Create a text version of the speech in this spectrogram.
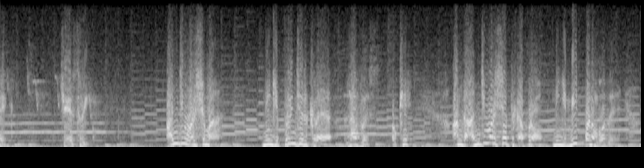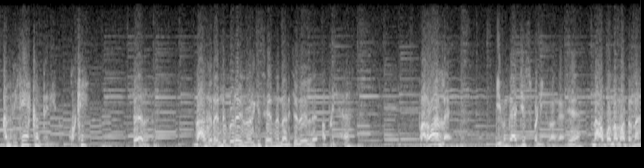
Karthik Jayashree அஞ்சு வருஷமா நீங்க பிரிஞ்சிருக்கிற லவ்வர்ஸ் ஓகே அந்த அஞ்சு வருஷத்துக்கு அப்புறம் நீங்க மீட் பண்ணும்போது அந்த ஏக்கம் தெரியணும் ஓகே சார் நாங்க ரெண்டு பேரும் இது வரைக்கும் சேர்ந்து நடிச்சதே இல்ல. அப்படியா? பரவாயில்ல. இவங்க அட்ஜஸ்ட் பண்ணிக்குவாங்க. ஏன்? நான் பண்ண மாட்டேனா?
